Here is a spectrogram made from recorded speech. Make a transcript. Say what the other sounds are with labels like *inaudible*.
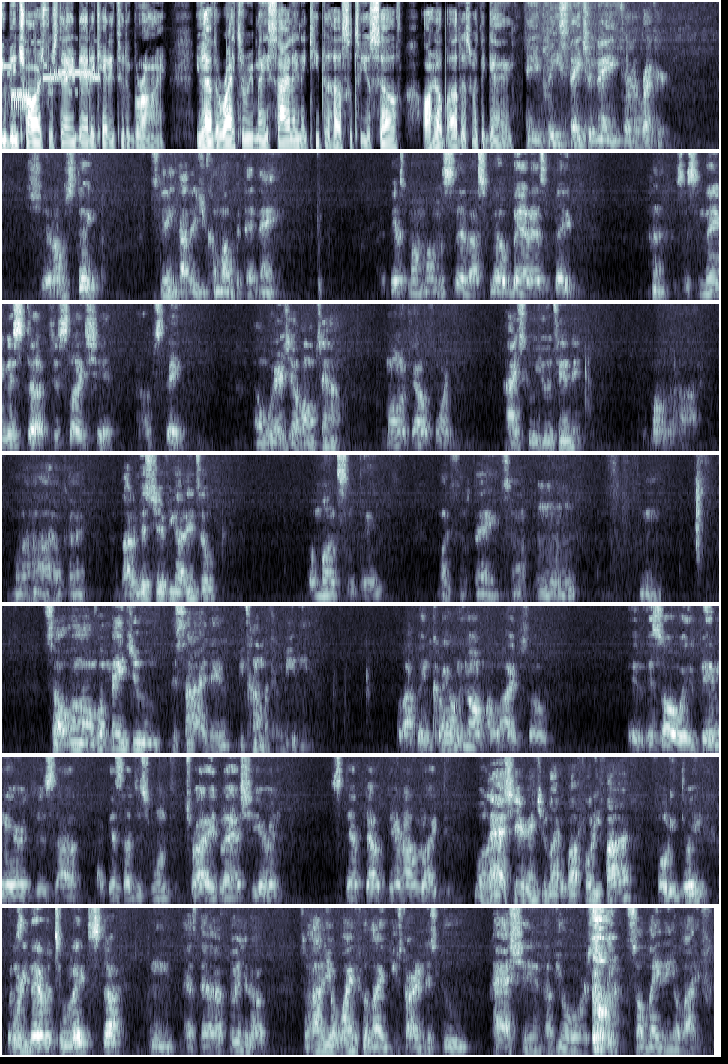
You've been charged for staying dedicated to the grind. You have the right to remain silent and keep the hustle to yourself or help others with the game. Can you please state your name for the record? Shit, I'm Stynk. Stynk, how did you come up with that name? I guess my mama said I smelled bad as a baby. Huh. It's just a name that stuck, just like shit. I'm Stynk. Uh, where's your hometown? Pomona, California. High school you attended? Pomona High. Pomona High, okay. A lot of mischief you got into? Amongst some things. Amongst some things, huh? Mm-hmm. Hmm. So, um, what made you decide to become a comedian? Well, I've been clowning all my life, so it, it's always been there. Just I, I guess I just wanted to try it last year and stepped out there and I liked it. Well, last year, ain't you like about 45? 43, but 40. it's never too late to start. Mm, that's that. I feel you though. So, how do your wife feel like you started this new passion of yours *coughs* so late in your life?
